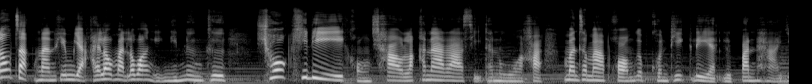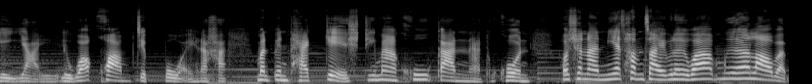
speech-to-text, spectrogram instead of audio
นอกจากนั้นพิมอยากให้เรามัดระวังอีกนิดนึงคือ โชคที่ดีของชาวลัคนาราศีธนูค่ะ มันจะมาพร้อมกับคนที่เกลียดหรือปัญหาใหญ่ ๆ หรือว่าความเจ็บป่วยนะคะ มันเป็นแพ็กเกจที่มาคู่กันนะทุกคน เพราะฉะนั้นเนี่ยทำใจไปเลยว่าเมื่อเราแบบ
